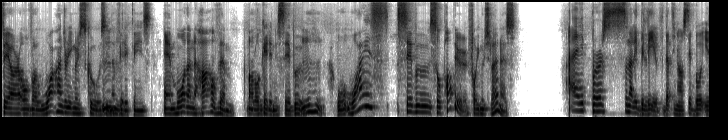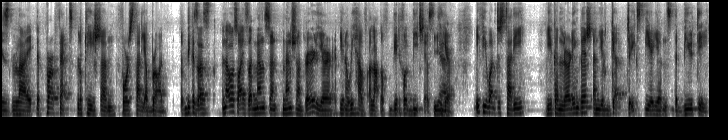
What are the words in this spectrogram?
there are over 100 English schools in the mm. Philippines, and more than half of them are mm-hmm. located in Cebu. Mm-hmm. W- Why is Cebu so popular for English learners? I personally believe that you know Cebu is like the perfect location for study abroad because as and also as I mentioned mentioned earlier, you know we have a lot of beautiful beaches Yeah. here. If you want to study, you can learn English and you'll get to experience the beauty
